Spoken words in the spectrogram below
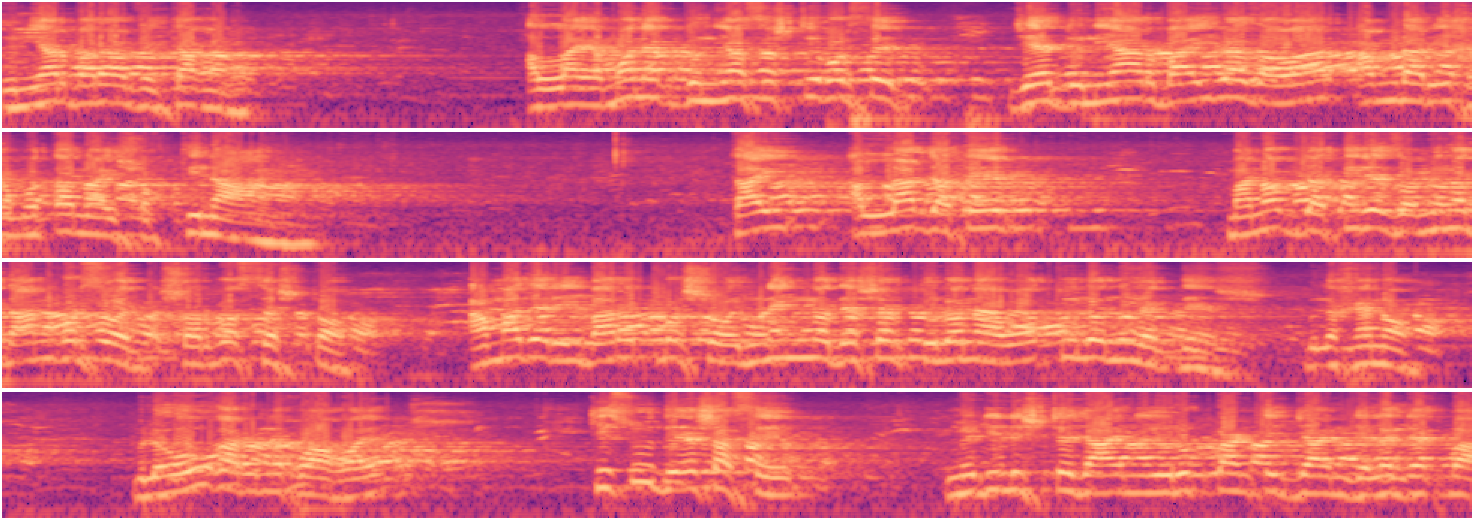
দুনিয়ার বারাক যাইতা কেন? আল্লাহ এমন এক দুনিয়া সৃষ্টি করছে যে দুনিয়ার বাইরে যাওয়ার আমরার এই ক্ষমতা নাই, শক্তি নাই। তাই আল্লাহর যাতে মানব জাতিরে জমিন দান করছেন সর্বশ্রেষ্ঠ। আমাদের এই ভারতবর্ষ অন্যান্য দেশের তুলনায় অতুলনীয় এক দেশ। বলে কেন? বলে ও কারণে কোয়া হয়, কিছু দেশ আছে মিডিল ইস্টে যায় ইউরোপ কান্ট্রি যায় গেলে দেখবা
